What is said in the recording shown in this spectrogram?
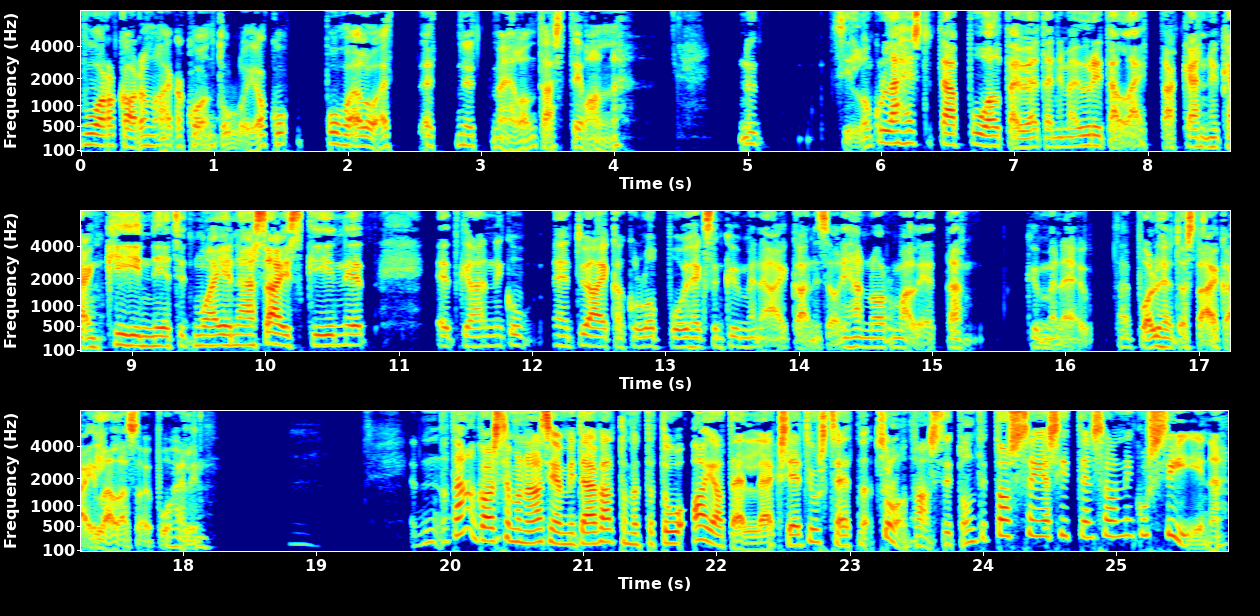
vuorokauden aika, kun on tullut joku puhelu, että, että nyt meillä on tässä tilanne? Nyt silloin kun lähestytään puolta yötä, niin mä yritän laittaa kännykän kiinni, että sit mua ei enää saisi kiinni. Että et kyllähän niin kuin meidän työaika, kun loppuu 90 aikaa, niin se on ihan normaali, että 10 tai puoli 11 aikaa illalla soi puhelin. No, tämä on myös sellainen asia, mitä ei välttämättä tule ajatelleeksi, että just se, että no, sulla on tanssitunti tossa ja sitten se on niin kuin siinä.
